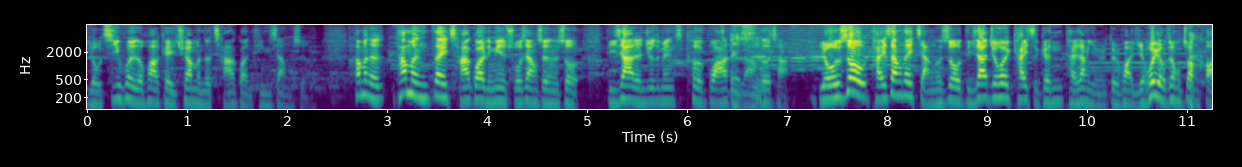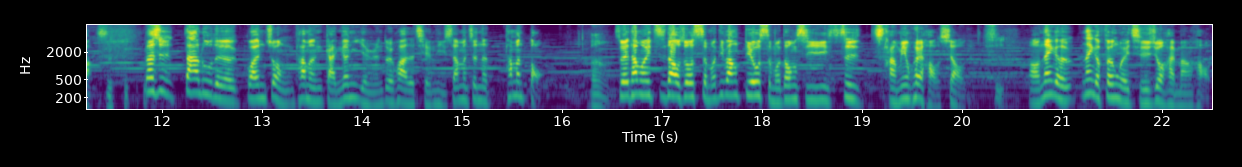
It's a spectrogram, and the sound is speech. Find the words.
有机会的话，可以去他们的茶馆听相声。他们的他们在茶馆里面说相声的时候，底下人就这边嗑瓜子啊、欸、喝茶。有的时候台上在讲的时候，底下就会开始跟台上演员对话，也会有这种状况。是，但是大陆的观众他们敢跟演员对话的前提是他们真的他们懂，嗯，所以他们会知道说什么地方丢什么东西是场面会好笑的。是哦，那个那个氛围其实就还蛮好的，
